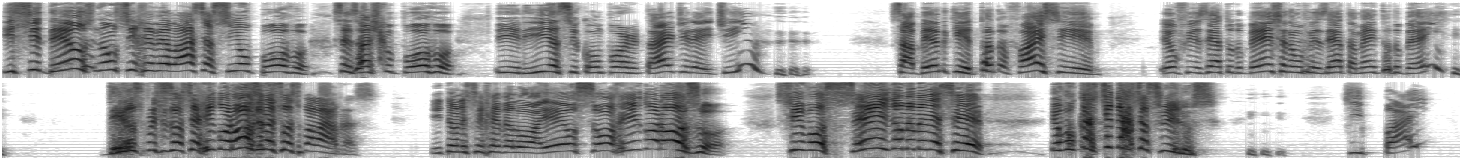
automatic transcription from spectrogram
E se Deus não se revelasse assim ao povo, vocês acham que o povo iria se comportar direitinho? Sabendo que tanto faz se eu fizer tudo bem, se não fizer também tudo bem? Deus precisou ser rigoroso nas suas palavras. Então ele se revelou a eu sou rigoroso. Se vocês não me obedecer, eu vou castigar seus filhos. que pai,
